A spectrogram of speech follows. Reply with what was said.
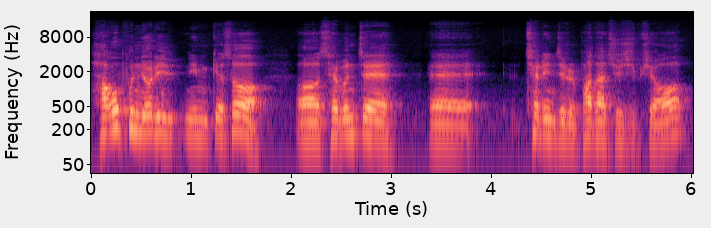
하고픈 요리님께서 어, 세 번째 에, 챌린지를 받아 주십시오.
